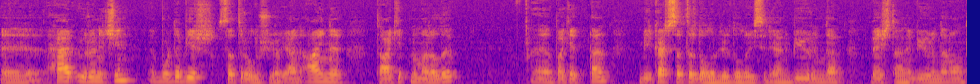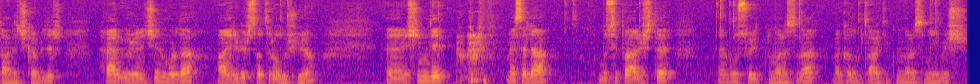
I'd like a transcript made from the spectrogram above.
E, her ürün için burada bir satır oluşuyor. Yani aynı takip numaralı e, paketten birkaç satır da olabilir dolayısıyla. Yani bir üründen 5 tane, bir üründen 10 tane çıkabilir. Her ürün için burada ayrı bir satır oluşuyor. Ee, şimdi mesela bu siparişte e, bu suite numarasına bakalım takip numarası neymiş.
